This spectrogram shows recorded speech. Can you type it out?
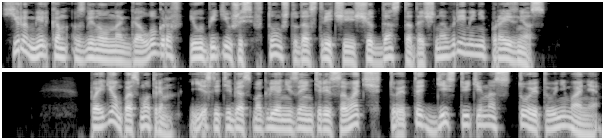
Хиро мельком взглянул на голограф и, убедившись в том, что до встречи еще достаточно времени, произнес. «Пойдем посмотрим. Если тебя смогли они заинтересовать, то это действительно стоит внимания».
